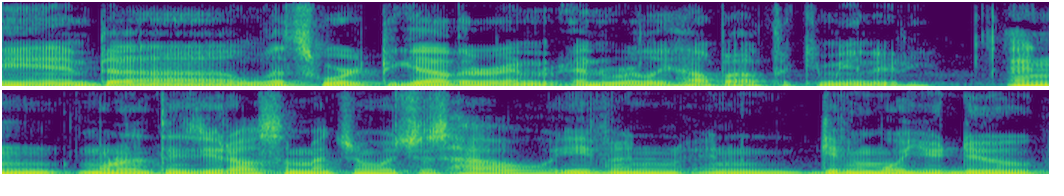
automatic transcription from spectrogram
and uh, let's work together and, and really help out the community. And one of the things you'd also mentioned which is how even in given what you do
